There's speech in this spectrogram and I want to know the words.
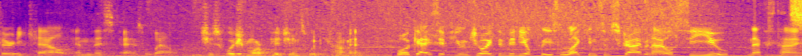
30 cal in this as well. Just wish more pigeons would come in. Well guys, if you enjoyed the video, please like and subscribe and I will see you next time.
